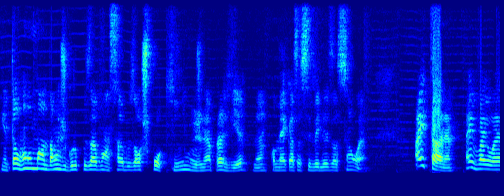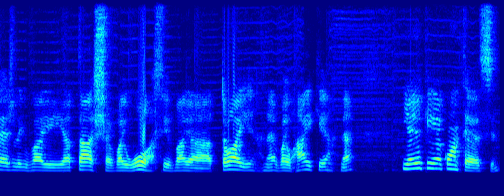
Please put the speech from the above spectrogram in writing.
Então vamos mandar uns grupos avançados aos pouquinhos, né, para ver, né, como é que essa civilização é. Aí tá, né? Aí vai o Wesley, vai a Tasha, vai o Worf, vai a Troy, né, vai o Riker, né? E aí o que acontece?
